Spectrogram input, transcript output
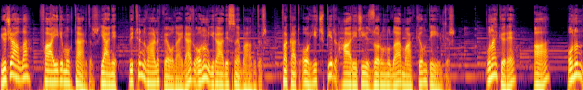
Yüce Allah faili muhtardır. Yani bütün varlık ve olaylar O'nun iradesine bağlıdır. Fakat O hiçbir harici zorunluluğa mahkum değildir. Buna göre A, O'nun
